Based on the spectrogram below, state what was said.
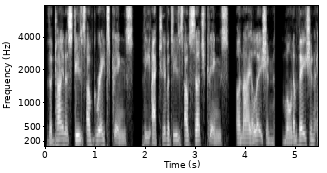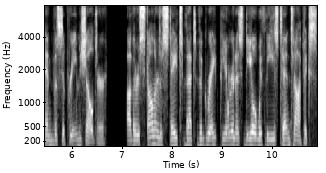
the dynasties of great kings, the activities of such kings, annihilation, motivation, and the supreme shelter. Other scholars state that the great Puranas deal with these ten topics,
